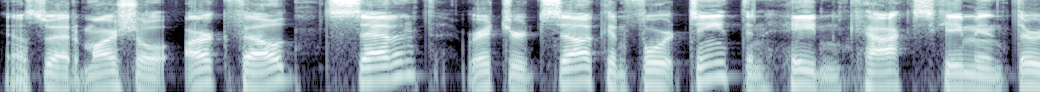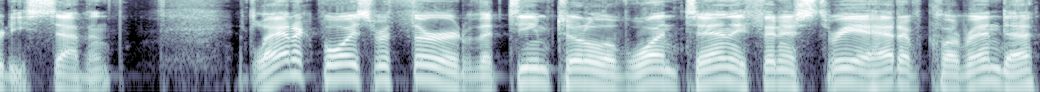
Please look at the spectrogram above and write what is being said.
They also had Marshall Arkfeld, seventh, Richard Selkin, 14th, and Hayden Cox came in 37th. Atlantic boys were third with a team total of 110. They finished three ahead of Clarinda.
